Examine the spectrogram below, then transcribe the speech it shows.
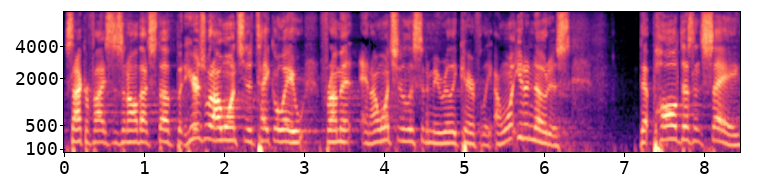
sacrifices and all that stuff, but here's what I want you to take away from it, and I want you to listen to me really carefully. I want you to notice that Paul doesn't say,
